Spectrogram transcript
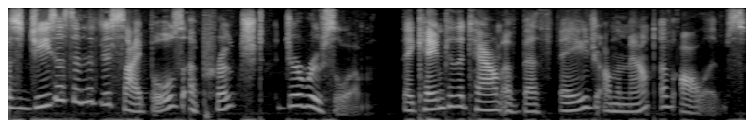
As Jesus and the disciples approached Jerusalem, they came to the town of Bethphage on the Mount of Olives.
